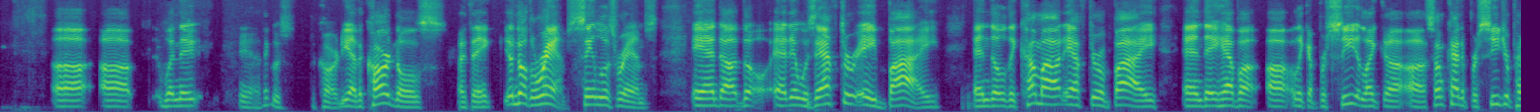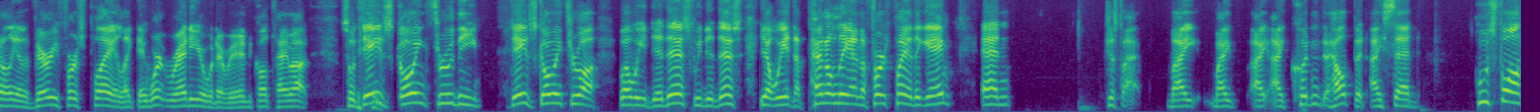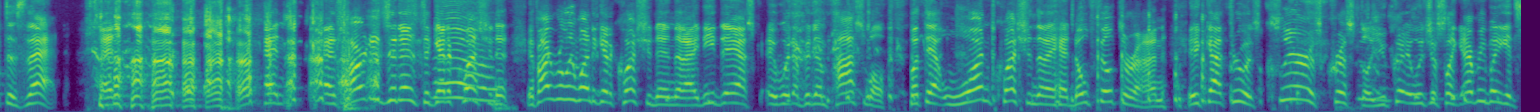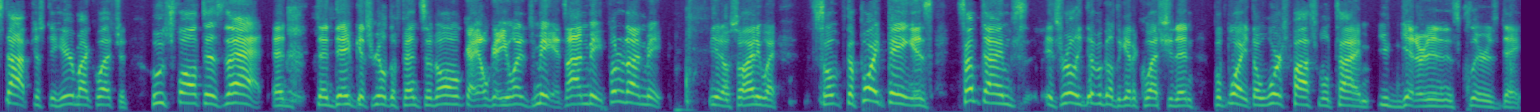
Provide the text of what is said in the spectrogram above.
Uh, uh, when they yeah, I think it was the card. Yeah, the Cardinals, I think. No, the Rams, St. Louis Rams. And uh the and it was after a bye. And though they come out after a bye and they have a uh like a procedure like a, uh, some kind of procedure penalty on the very first play, like they weren't ready or whatever. They had to call timeout. So Dave's going through the Dave's going through a well, we did this, we did this. Yeah, we had the penalty on the first play of the game, and just I my my I, I couldn't help it. I said, Whose fault is that? And, and as hard as it is to get a question in, if I really wanted to get a question in that I need to ask, it would have been impossible. But that one question that I had no filter on, it got through as clear as crystal. You could, it was just like everybody had stopped just to hear my question. Whose fault is that? And then Dave gets real defensive. Oh, okay, okay, you want it to me. It's on me. Put it on me. You know, so anyway, so the point being is sometimes it's really difficult to get a question in, but boy, the worst possible time you can get it in as clear as day.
